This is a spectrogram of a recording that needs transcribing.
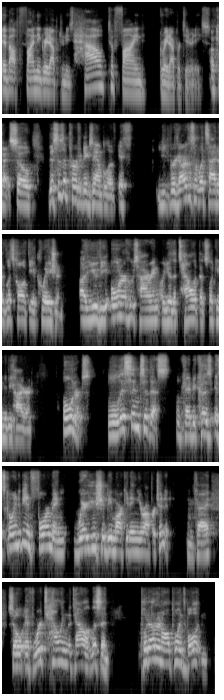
about finding great opportunities. How to find great opportunities. Okay. So this is a perfect example of if, you, regardless of what side of let's call it the equation, are you the owner who's hiring or you're the talent that's looking to be hired? Owners, listen to this, okay, because it's going to be informing where you should be marketing your opportunity. Okay. So if we're telling the talent, listen, put out an all points bulletin.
